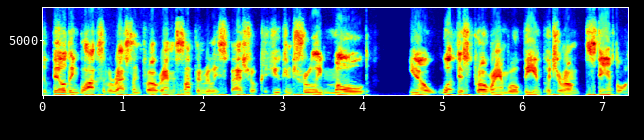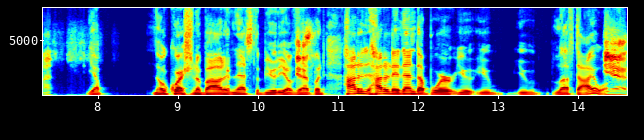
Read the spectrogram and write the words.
the building blocks of a wrestling program is something really special because you can truly mold, you know, what this program will be and put your own stamp on it. Yep. No question about it, and that's the beauty of that. But how did how did it end up where you you you left Iowa? Yeah.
